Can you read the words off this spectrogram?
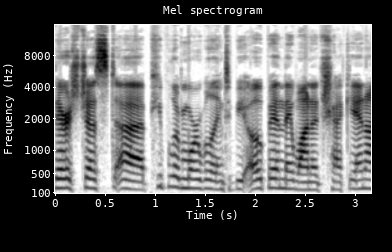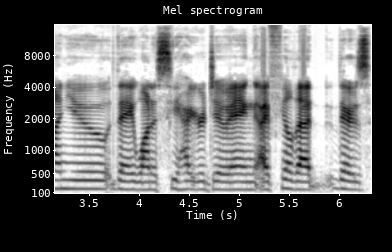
there's just uh, people are more willing to be open. They want to check in on you. They want to see how you're doing. I feel that there's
